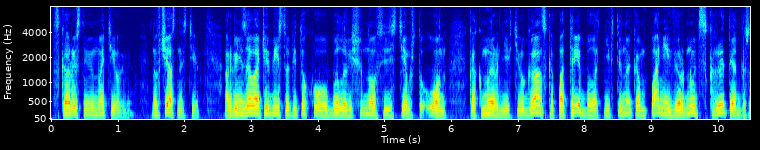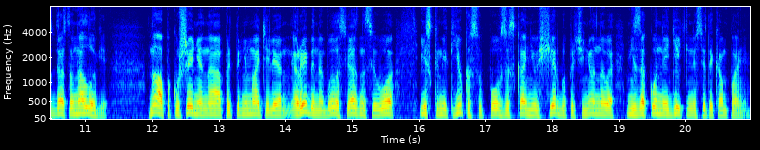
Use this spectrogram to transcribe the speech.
с корыстными мотивами. Но в частности, организовать убийство Петухова было решено в связи с тем, что он, как мэр Нефтеюганска, потребовал от нефтяной компании вернуть скрытые от государства налоги, ну а покушение на предпринимателя Рыбина было связано с его исками к ЮКОСу по взысканию ущерба, причиненного незаконной деятельностью этой компании.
